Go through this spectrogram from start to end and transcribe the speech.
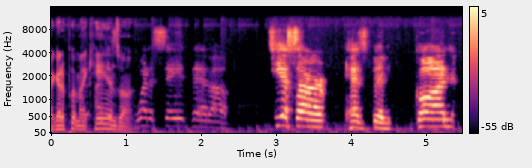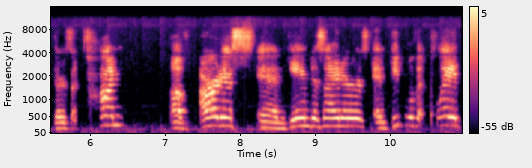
I gotta put my cans on. I want to say that uh, TSR has been gone. There's a ton of artists and game designers and people that played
